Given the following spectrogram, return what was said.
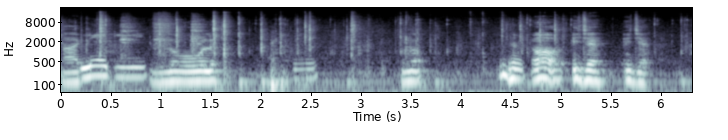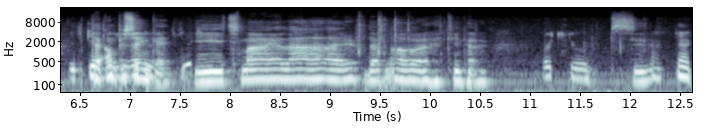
Tak. Legi. LOL. No. O, idzie, idzie. I Taką piosenkę. It's my life, the power, know. Chodź tu. Psy. Tak.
